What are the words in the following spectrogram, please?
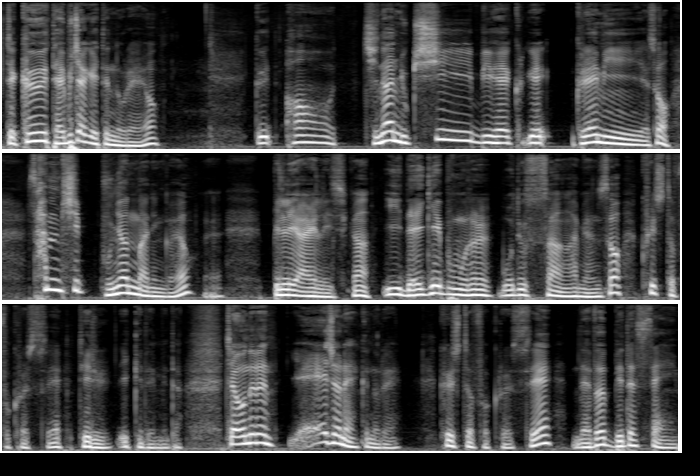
이제 그 데뷔작에 있던 노래예요. 그 어, 지난 62회 그래미에서 39년 만인가요? 예. 빌리 아일리시가 이 네 개 부문을 모두 수상하면서 크리스토퍼 크로스의 뒤를 잇게 됩니다. 자, 오늘은 예전에 그 노래 크리스토퍼 크로스의 Never Be the Same.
